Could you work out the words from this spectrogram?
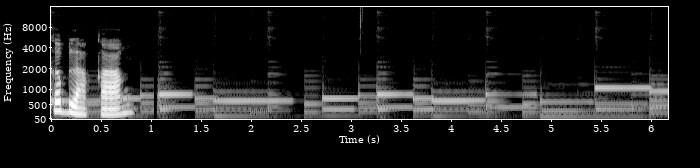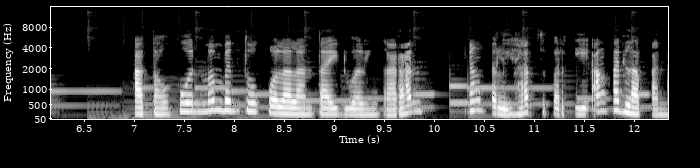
ke belakang, ataupun membentuk pola lantai dua lingkaran yang terlihat seperti angka 8.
